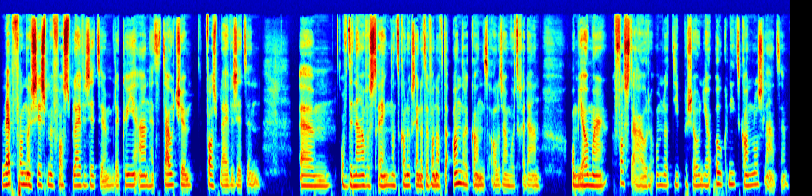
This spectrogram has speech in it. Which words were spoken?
web van narcisme vast blijven zitten. Daar kun je aan het touwtje vast blijven zitten. Of de navelstreng, want het kan ook zijn dat er vanaf de andere kant alles aan wordt gedaan om jou maar vast te houden, omdat die persoon jou ook niet kan loslaten.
